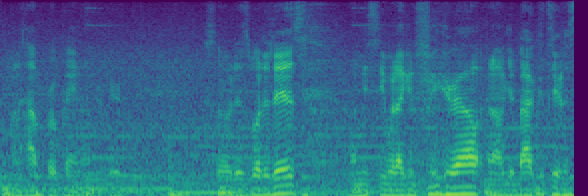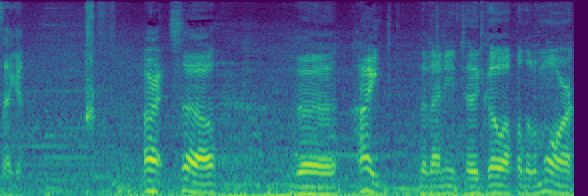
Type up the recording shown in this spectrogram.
I'm gonna have propane under here. So it is what it is. Let me see what I can figure out and I'll get back with you in a second. All right, so the height that I need to go up a little more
